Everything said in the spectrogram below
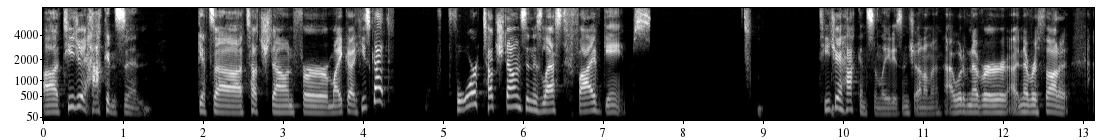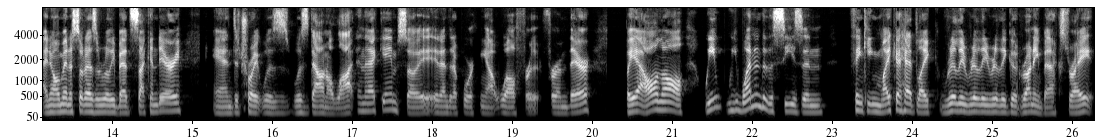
Uh, TJ Hockenson gets a touchdown for Micah. He's got four touchdowns in his last five games. TJ Hockenson, ladies and gentlemen. I would have never I never thought it. I know Minnesota has a really bad secondary and Detroit was was down a lot in that game, so it, ended up working out well for for him there. But yeah, all in all, we we went into the season thinking Micah had like really really really good running backs, right?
